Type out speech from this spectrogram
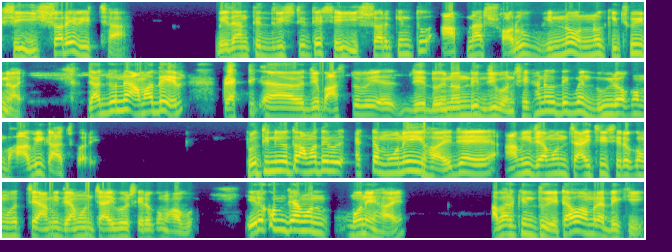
সেই ঈশ্বরের ইচ্ছা, বেদান্তের দৃষ্টিতে সেই ঈশ্বর কিন্তু আপনার স্বরূপ ভিন্ন, অন্য কিছুই নয়। যার জন্য আমাদের প্র্যাকটিক যে বাস্তবে, যে দৈনন্দিন জীবন, সেখানেও দেখবেন দুই রকম ভাবই কাজ করে। প্রতিনিয়ত আমাদের একটা মনেই হয় যে আমি যেমন চাইছি সেরকম হচ্ছে, আমি যেমন চাইব সেরকম হব। এরকম যেমন মনে হয়, আবার কিন্তু এটাও আমরা দেখি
